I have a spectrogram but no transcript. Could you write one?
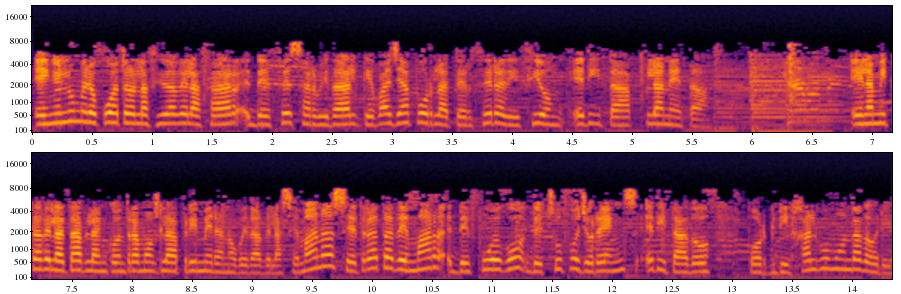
En el número 4, La ciudad del azar de César Vidal, que va ya por la tercera edición, edita Planeta. En la mitad de la tabla encontramos la primera novedad de la semana. Se trata de Mar de Fuego de Chufo Llorens, editado por Grijalbo Mondadori.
